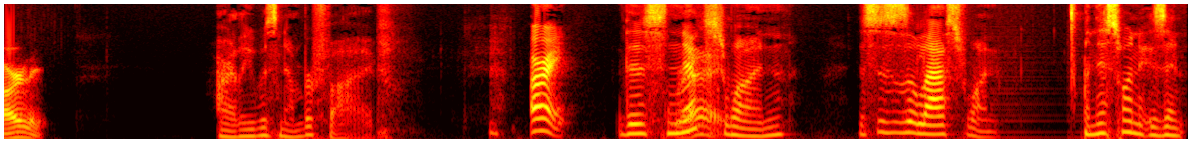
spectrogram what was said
Harley. Harley was number five. All right. This next one, this is the last one. And this one isn't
